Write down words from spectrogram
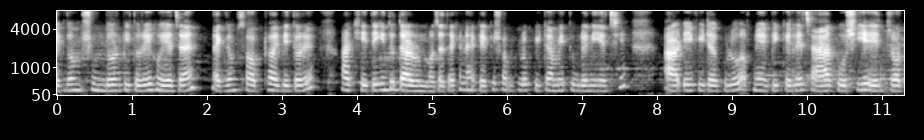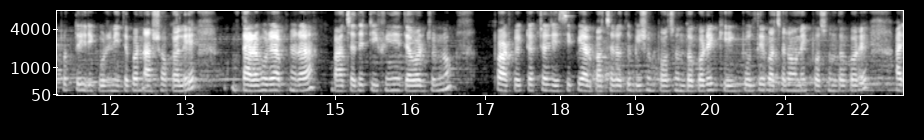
একদম সুন্দর ভিতরে হয়ে যায়। একদম সফট হয় ভিতরে। আর খেতে কিন্তু দারুণ মজা। দেখেন একে একে সবগুলো পিঠা আমি তুলে নিয়েছি। আর এই পিঠাগুলো আপনি বিকেলে চা বসিয়ে ঝটপট তৈরি করে নিতে পারেন। আর সকালে তাড়াহুড়ে আপনারা বাচ্চাদের টিফিনে দেওয়ার জন্য পারফেক্ট একটা রেসিপি আর বাচ্চারা তো ভীষণ পছন্দ করে। কেক বলতে বাচ্চারা অনেক পছন্দ করে। আর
